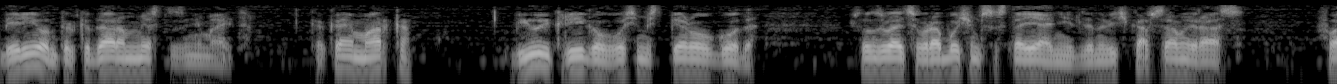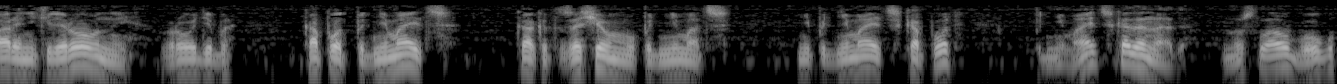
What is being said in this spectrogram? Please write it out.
Бери, он только даром место занимает». «Какая марка?» «Бьюик Ригл, 81-го года. Что называется, в рабочем состоянии. Для новичка в самый раз». Фары никелированные? Вроде бы. Капот поднимается? Как это? Зачем ему подниматься? Не поднимается капот? Поднимается, когда надо. Ну, слава богу.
